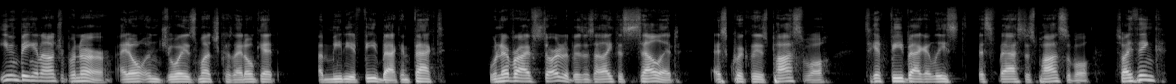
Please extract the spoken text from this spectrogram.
Even being an entrepreneur, I don't enjoy as much because I don't get immediate feedback. In fact, whenever I've started a business, I like to sell it as quickly as possible to get feedback at least as fast as possible. So I think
